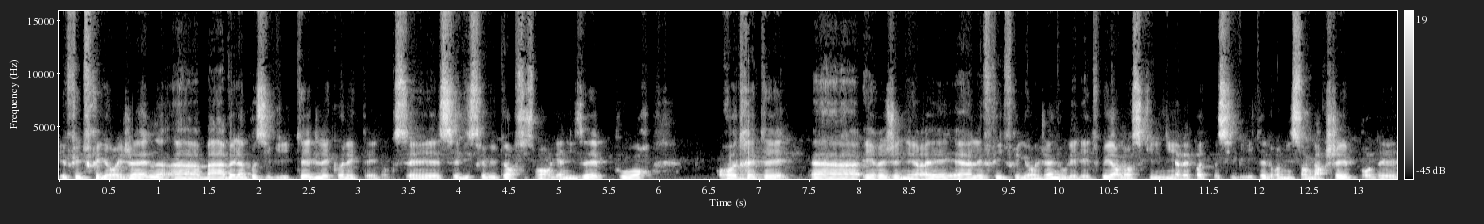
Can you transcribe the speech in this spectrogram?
des, fluides frigorigènes, bah, avaient la possibilité de les collecter. Donc ces, ces distributeurs se sont organisés pour retraiter euh, et régénérer euh, les fluides frigorigènes ou les détruire lorsqu'il n'y avait pas de possibilité de remise sur le marché pour des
